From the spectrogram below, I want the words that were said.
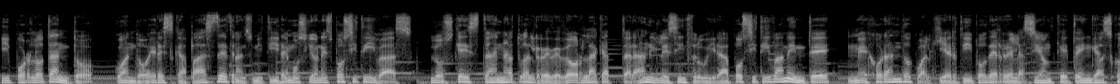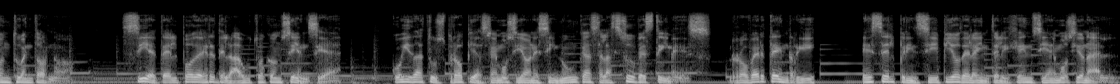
y por lo tanto, cuando eres capaz de transmitir emociones positivas, los que están a tu alrededor la captarán y les influirá positivamente, mejorando cualquier tipo de relación que tengas con tu entorno. 7. El poder de la autoconciencia. Cuida tus propias emociones y nunca las subestimes. Robert Henry, es el principio de la inteligencia emocional.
